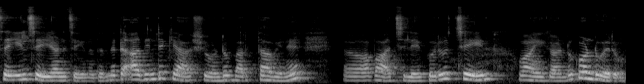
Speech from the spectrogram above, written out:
സെയിൽ ചെയ്യാണ് ചെയ്യുന്നത്. എന്നിട്ട് അതിന്റെ ക്യാഷ് കൊണ്ട് ഭർത്താവിന് ആ വാച്ചിലേക്ക് ഒരു ചെയിൻ വാങ്ങിക്കാണ്ട് കൊണ്ടുവരും.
